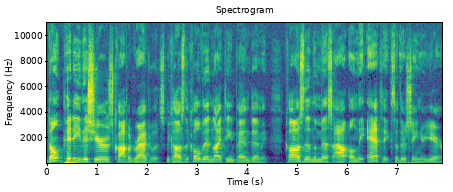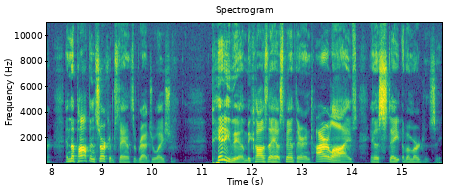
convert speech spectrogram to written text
Don't pity this year's crop of graduates because the COVID 19 pandemic caused them to miss out on the antics of their senior year and the pomp and circumstance of graduation. Pity them because they have spent their entire lives in a state of emergency.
